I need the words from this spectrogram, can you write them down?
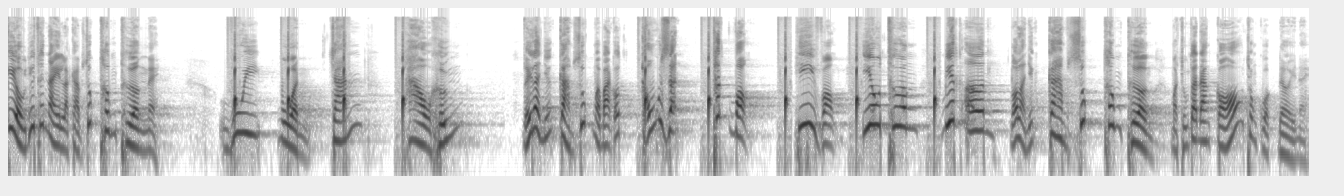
kiểu như thế này là cảm xúc thông thường này. Vui, buồn, chán, hào hứng. Đấy là những cảm xúc mà bạn có cáu giận, thất vọng, hy vọng, yêu thương, biết ơn. Đó là những cảm xúc thông thường mà chúng ta đang có trong cuộc đời này.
